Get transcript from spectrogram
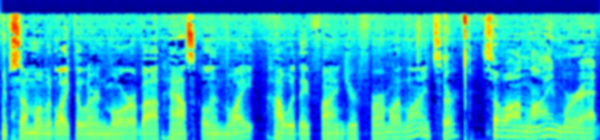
If someone would like to learn more about Haskell and White, how would they find your firm online, sir? so online, we're at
